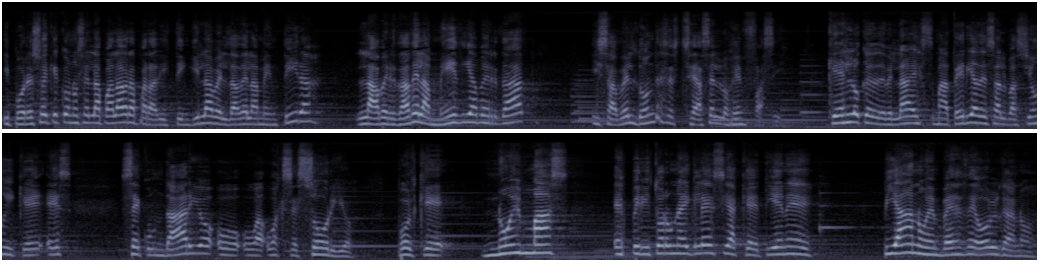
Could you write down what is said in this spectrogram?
Y por eso hay que conocer la palabra para distinguir la verdad de la mentira, la verdad de la media verdad y saber dónde se, hacen los énfasis. ¿Qué es lo que de verdad es materia de salvación y qué es secundario o accesorio? porque no es más espiritual una iglesia que tiene piano en vez de órgano,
